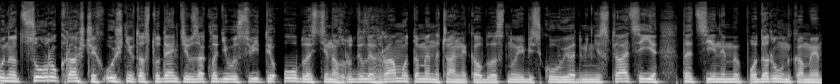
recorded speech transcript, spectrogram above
Понад 40 кращих учнів та студентів закладів освіти області нагородили грамотами начальника обласної військової адміністрації та цінними подарунками.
